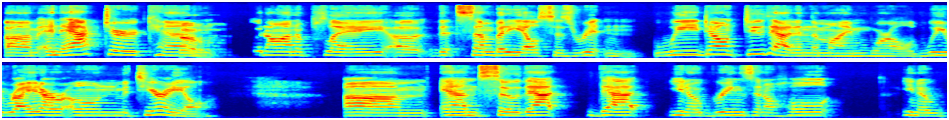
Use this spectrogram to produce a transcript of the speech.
Um, an actor can oh. put on a play uh, that somebody else has written. We don't do that in the mime world. We write our own material. Um, and so that that you know brings in a whole you know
